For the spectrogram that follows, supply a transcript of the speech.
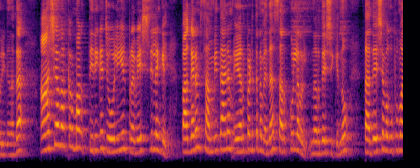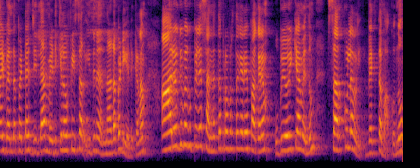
ഒരുങ്ങുന്നത്. ആശാ വർക്കർമാർ തിരികെ ജോലിയിൽ പ്രവേശിച്ചില്ലെങ്കിൽ പകരം സംവിധാനം ഏർപ്പെടുത്തണമെന്ന് സർക്കുലറിൽ നിർദ്ദേശിക്കുന്നു. തദ്ദേശ വകുപ്പുമായി ബന്ധപ്പെട്ട ജില്ലാ മെഡിക്കൽ ഓഫീസർ ഇതിന് നടപടിയെടുക്കണം. ആരോഗ്യവകുപ്പിലെ സന്നദ്ധ പ്രവർത്തകരെ പകരം ഉപയോഗിക്കാമെന്നും സർക്കുലറിൽ വ്യക്തമാക്കുന്നു.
